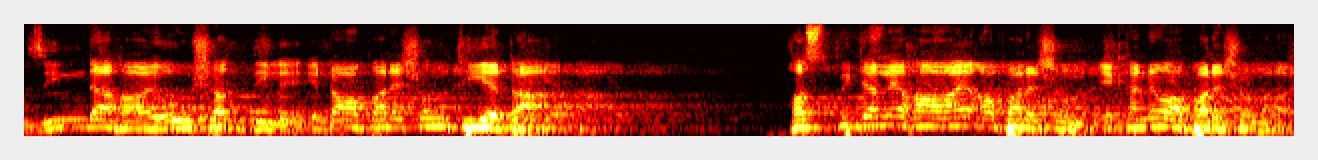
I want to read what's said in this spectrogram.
জিন্দা হয়, ঔষধ দিলে। এটা অপারেশন থিয়েটার। হসপিটালে হয় অপারেশন, এখানেও অপারেশন হয়।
